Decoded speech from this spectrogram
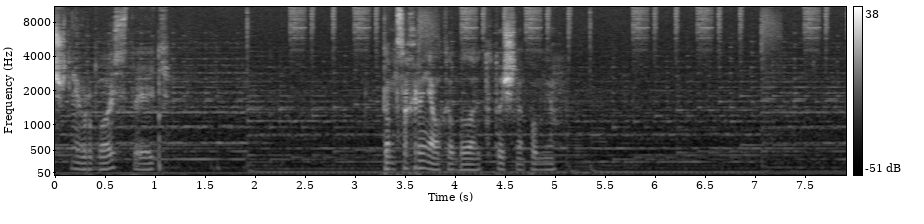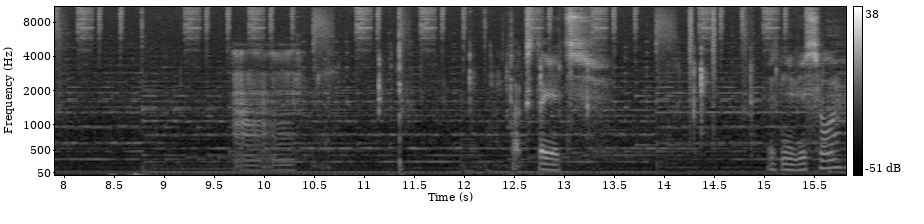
Чуть не врубалась стоять. Там сохранялка была, это точно помню. Так, стоять. Это не весело.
